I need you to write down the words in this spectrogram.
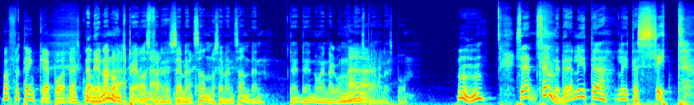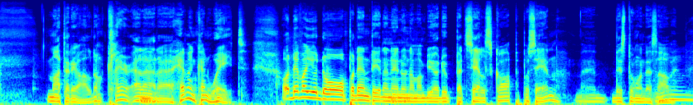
Varför tänker jag på att den skulle Men den har vara nog med? inte spelats Den för Seven med. Sun och Seven Sun. Den, det, det är nog enda gången den Nej. spelades på. Mm. Sen, sen är det lite, lite sitt material då. Claire, eller Mm. Heaven Can Wait. Och det var ju då på den tiden ännu när man bjöd upp ett sällskap på scen eh, beståendes av Mm.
